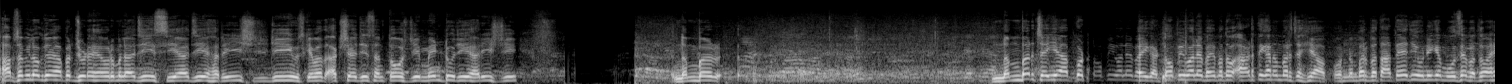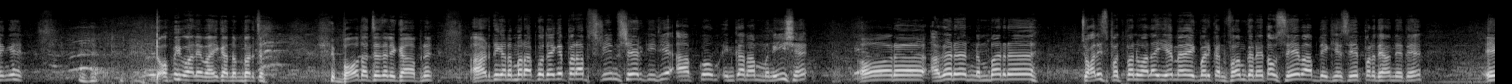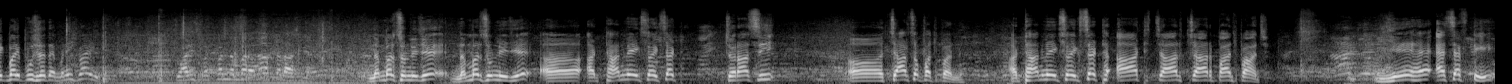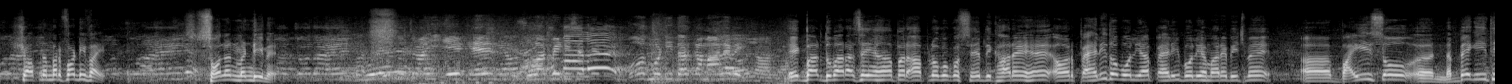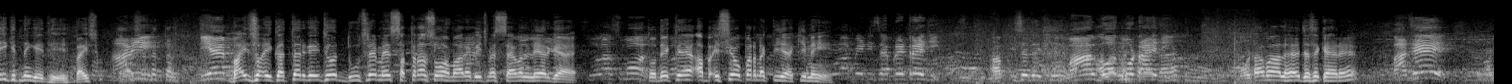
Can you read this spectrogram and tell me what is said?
आप सभी लोग जो यहाँ पर जुड़े हैं, उर्मिला जी, सिया जी, हरीश जी, उसके बाद अक्षय जी, संतोष जी, मिंटू जी, हरीश जी। नंबर नंबर चाहिए आपको, टोपी वाले भाई का, टोपी वाले भाई मतलब आरती का नंबर चाहिए आपको। नंबर बताते हैं जी, उन्हीं के मुँह से बतवाएँगे। टोपी वाले भाई का नंबर चाहिए। बहुत अच्छे से लिखा आपने। आरती का नंबर आपको देंगे, पर आप स्ट्रीम शेयर कीजिए। आपको, इनका नाम मनीष है। और अगर नंबर चालीस पचपन वाला ही है, मैं एक बार कंफर्म कर लेता हूँ। सेब आप देखिए सेब पर ध्यान देते हैं। एक बार पूछ लेते हैं। मनीष भाई, चालीस पचपन नंबर है ना आपका लास्ट में? नंबर सुन लीजिए, नंबर सुन लीजिए। अट्ठानवे एक सौ इकसठ, चौरासी चार सौ पचपन। अट्ठानवे, एक सौ इकसठ, आठ, चार चार, पाँच पाँच। ये है S F T shop number forty five Solan Mandi में। बहुत मोटी दर का माल है भाई। एक बार दोबारा से यहाँ पर आप लोगों को सेब दिखा रहे हैं और पहली दो बोलियाँ पहली बोली हमारे बीच में बाईस सौ नब्बे गई थी कितनी गई थी? बाईस बाईस सौ इकहत्तर गई थी और दूसरे में सत्रह सौ हमारे बीच में सेवन लेयर गया है। तो देखते हैं अब इससे ऊपर लगती है कि नहीं। सोलह सेपरेटर है जी। आप इसे देखिए। माल बहुत मोटा है जी। मोटा माल है जैसे कह रहे हैं। बाजे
